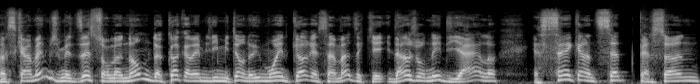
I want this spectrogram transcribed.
Donc c'est quand même, je me disais, sur le nombre de cas quand même limité, on a eu moins de cas récemment. Dans la journée d'hier, il y a 57 personnes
